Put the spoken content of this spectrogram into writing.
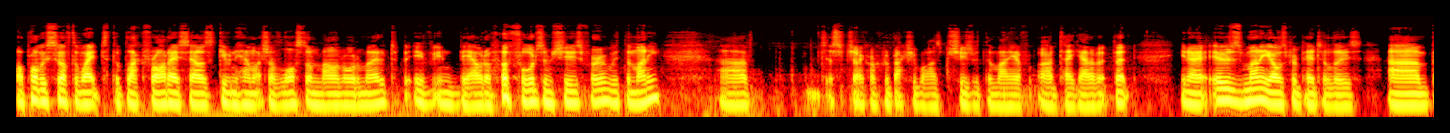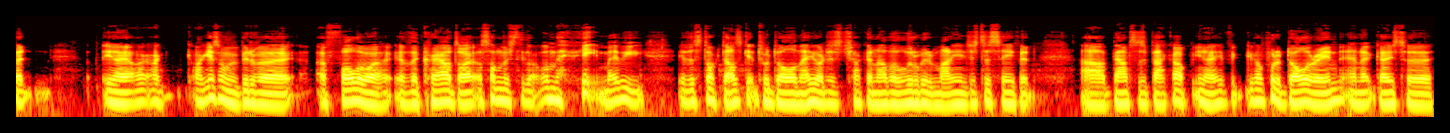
I'll probably still have to wait to the Black Friday sales, given how much I've lost on Mullen Automotive to even be able to afford some shoes for him with the money. Uh, just a joke, I could actually buy some shoes with the money I'd take out of it. But, you know, it was money I was prepared to lose. Um, but you know, I, I guess I'm a bit of a, a follower of the crowds. I sometimes think like, well, maybe maybe if the stock does get to a dollar, maybe I'll just chuck another little bit of money in just to see if it uh, bounces back up. You know, if, if I put a dollar in and it goes to,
